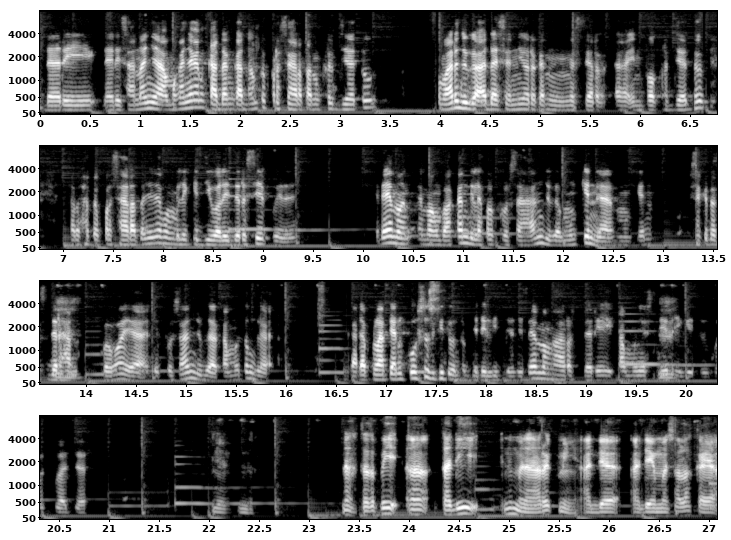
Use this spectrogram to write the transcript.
dari dari sananya. Makanya kan kadang-kadang tuh persyaratan kerja tuh kemarin juga ada senior kan nge-share eh, info kerja tuh salah satu persyaratannya memiliki jiwa leadership gitu. Jadi emang emang bahkan di level perusahaan juga mungkin ya mungkin bisa kita sederhana bahwa ya di perusahaan juga kamu tuh nggak nggak ada pelatihan khusus gitu untuk jadi leader itu emang harus dari kamunya sendiri gitu buat belajar. Iya, benar. Nah, tetapi eh, tadi ini menarik nih. Ada ada yang masalah kayak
